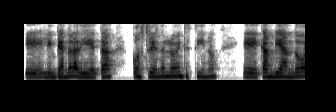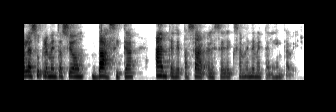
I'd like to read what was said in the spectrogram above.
eh, limpiando la dieta, construyendo el nuevo intestino, eh, cambiando la suplementación básica antes de pasar al hacer el examen de metales en cabello.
